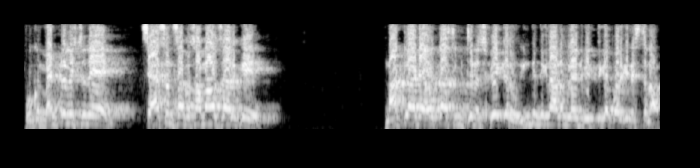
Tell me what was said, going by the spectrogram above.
ఒక మెంటలిస్ట్నే శాసనసభ సమావేశాలకి మాట్లాడే అవకాశం ఇచ్చిన స్పీకర్ ఇంకిత జ్ఞానం లేని వ్యక్తిగా పరిగణిస్తున్నాం.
